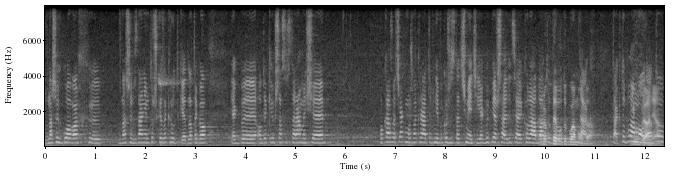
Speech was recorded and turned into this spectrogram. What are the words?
w, naszych głowach, y, w naszym zdaniem troszkę za krótkie. Dlatego jakby od jakiegoś czasu staramy się pokazać, jak można kreatywnie wykorzystać śmieci. Jakby pierwsza edycja Ecolaba Rok to temu był, to była moda. Tak, tak to była moda. To,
